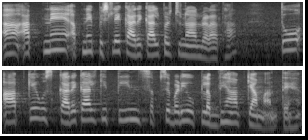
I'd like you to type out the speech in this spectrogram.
आपने अपने पिछले कार्यकाल पर चुनाव लड़ा था तो आपके उस कार्यकाल की तीन सबसे बड़ी उपलब्धियाँ आप क्या मानते हैं?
